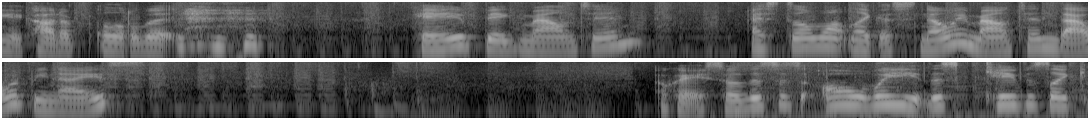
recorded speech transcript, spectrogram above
Think I caught up a little bit. Okay, big mountain. I still want like a snowy mountain. That would be nice. Okay, so this is... Oh, wait. This cave is like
